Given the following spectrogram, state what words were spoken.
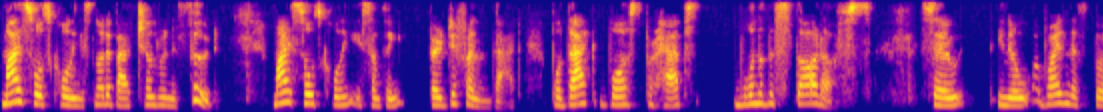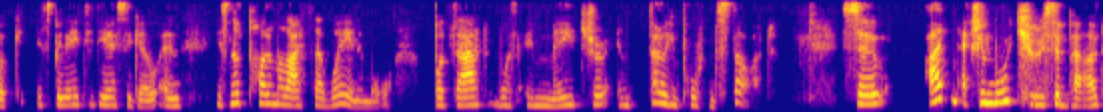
my soul's calling is not about children and food. My soul's calling is something very different than that. But that was perhaps one of the start offs. So, you know, writing this book, it's been 18 years ago and it's not part of my life that way anymore. But that was a major and very important start. So I'm actually more curious about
